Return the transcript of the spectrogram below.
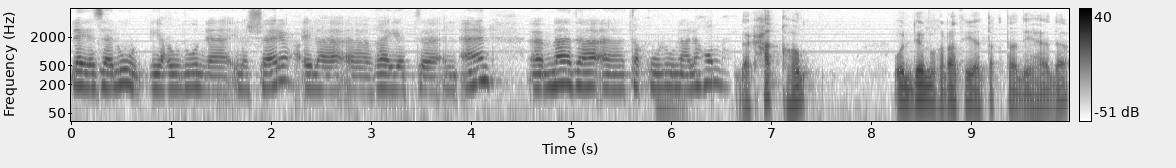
لا يزالون يعودون آه، إلى الشارع إلى آه، غاية الآن. ماذا تقولون لهم؟ ذاك حقهم. والديمقراطية تقتضي هذا.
